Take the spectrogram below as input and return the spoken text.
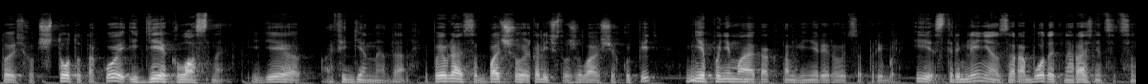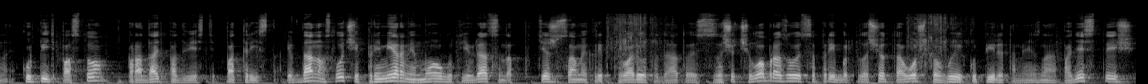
То есть вот что-то такое, идея классная, идея офигенная, да, и появляется большое количество желающих купить, не понимая, как там генерируется прибыль. И стремление заработать на разнице цены. Купить по 100, продать по 200, по 300. И в данном случае примерами могут являться да, те же самые криптовалюты. Да, то есть за счет чего образуется прибыль? За счет того, что вы купили там, я не знаю, по 10 тысяч,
